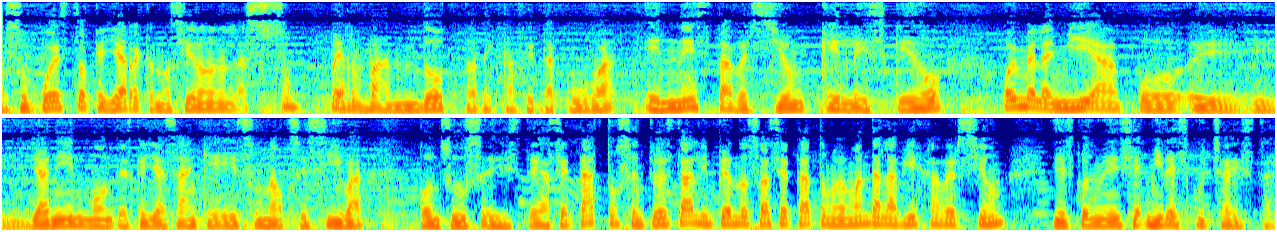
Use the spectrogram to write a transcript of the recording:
Por supuesto que ya reconocieron la super bandota de Café Tacuba en esta versión que les quedó. Hoy me la envía por eh, eh, Janine Montes, que ya saben que es una obsesiva con sus este, acetatos. Entonces estaba limpiando su acetato, me manda la vieja versión y después me dice, mira, escucha esta.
